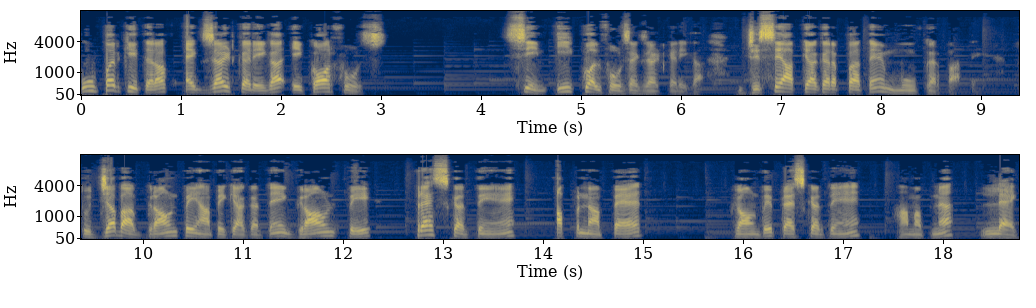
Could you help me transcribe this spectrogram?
ऊपर की तरफ़ एग्जर्ट करेगा एक और force same equal force exert करेगा। जिससे आप क्या कर पाते हैं? मूव कर पाते हैं। तो जब आप ग्राउंड पे यहाँ पे क्या करते हैं? ग्राउंड पे प्रेस करते हैं अपना पैर। ग्राउंड पे प्रेस करते हैं हम अपना लेग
